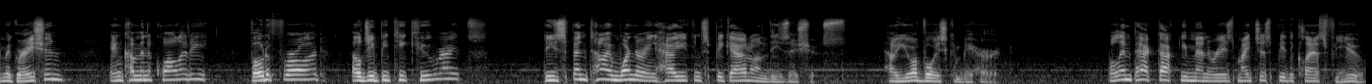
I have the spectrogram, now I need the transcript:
immigration, income inequality, voter fraud, LGBTQ rights? Do you spend time wondering how you can speak out on these issues, how your voice can be heard? Well, Impact Documentaries might just be the class for you.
